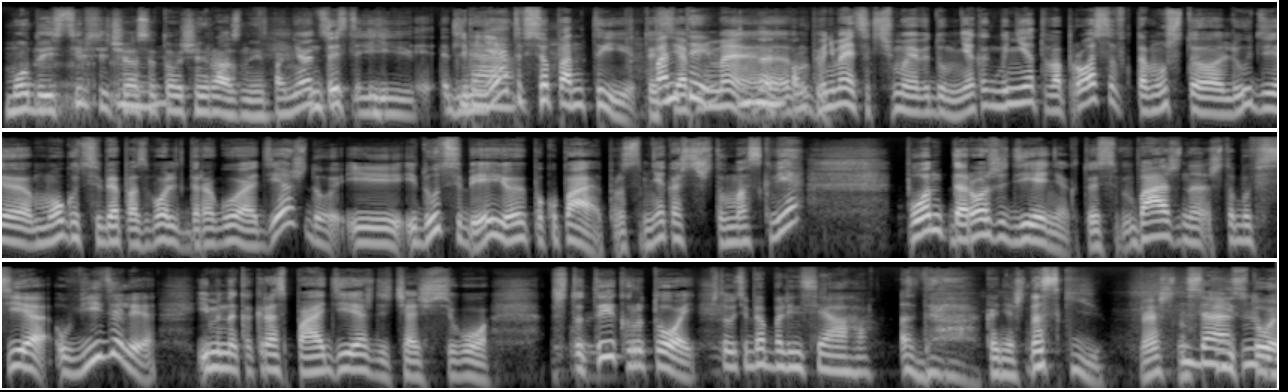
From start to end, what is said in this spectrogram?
Мода и стиль сейчас Мгм. это очень разные понятия. Ну, то есть и... для Да. меня это все понты. То есть я Понты. понимаю, Да, понты. понимаете, к чему я веду. Мне как бы нет вопросов к тому, что люди могут себе позволить дорогую одежду и идут себе ее и покупают. Просто мне кажется, что в Москве понт дороже денег. То есть важно, чтобы все увидели, именно как раз по одежде чаще всего, что ты крутой. Что у тебя Баленсиага. А, Да, конечно, носки. Знаешь, носки Да, стоят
